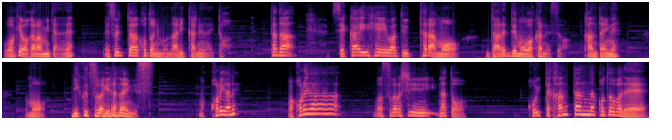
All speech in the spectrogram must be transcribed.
わけわからんみたいなね。そういったことにもなりかねないと。ただ、世界平和と言ったらもう誰でもわかるんですよ。簡単にね。もう理屈はいらないんです。まあ、これがね、まあ、これが、まあ、素晴らしいなと。こういった簡単な言葉で、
